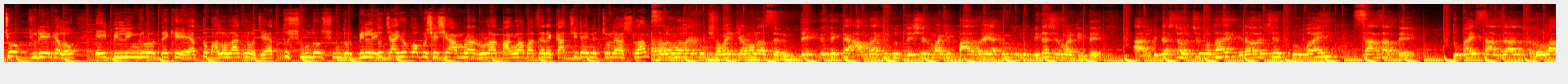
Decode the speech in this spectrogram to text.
চোখ জুড়িয়ে গেল। এই বিল্ডিং গুলো দেখে এত ভালো লাগল যে এত সুন্দর সুন্দর বিল্ডিং। তো যাই হোক, অবশেষে আমরা রোলার বাংলা বাজারে কাচি ডাইনে চলে আসলাম। আসসালামু আলাইকুম, সবাই কেমন আছেন? দেখতে দেখতে আমরা কিন্তু দেশের মাটি পার হয়ে এখন কিন্তু বিদেশের মাটিতে। আর বিদেশটা হচ্ছে কোথায়? এটা হচ্ছে দুবাই সারজাতে। দুবাই সার্জার রোলা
